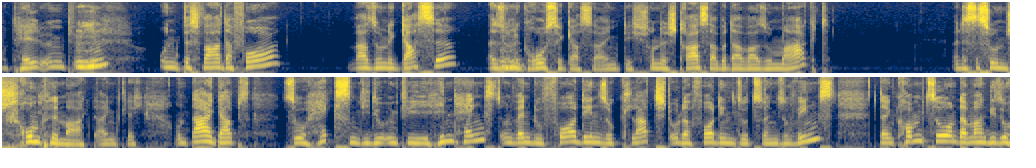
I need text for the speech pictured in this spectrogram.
Hotel irgendwie Mhm. und das war davor, war so eine Gasse, also eine Mhm. große Gasse eigentlich, schon eine Straße, aber da war so ein Markt. Also Das ist so ein Schrumpelmarkt eigentlich. Und da gab es so Hexen, die du irgendwie hinhängst und wenn du vor denen so klatscht oder vor denen sozusagen so winkst, dann kommt so und dann machen die so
